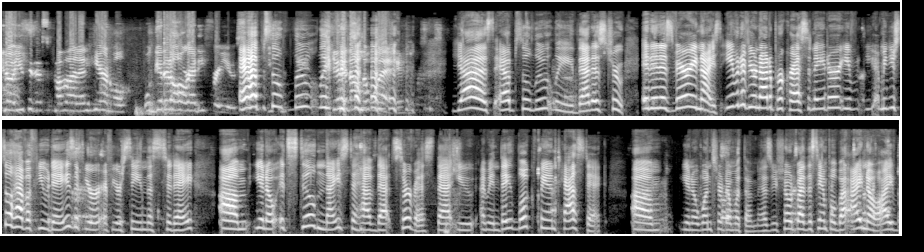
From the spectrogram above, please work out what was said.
you know, you can just come on in here and we'll we'll get it all ready for you. So absolutely. You get it on the way. yes, absolutely. That is true. And it is very nice. Even if you're not a procrastinator, even I mean you still have a few days if you're if you're seeing this today. Um, you know, it's still nice to have that service that you I mean, they look fantastic. Um, you know, once you're done with them, as you showed by the sample, but I know I've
